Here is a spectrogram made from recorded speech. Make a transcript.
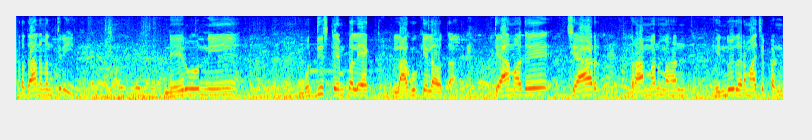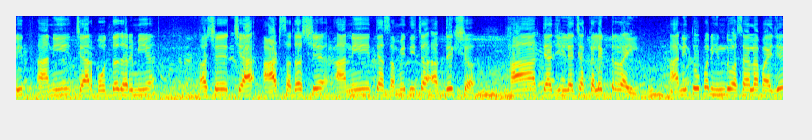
प्रधानमंत्री नेहरूंनी बुद्धिस्ट टेम्पल ॲक्ट लागू केला होता. त्यामध्ये चार ब्राह्मण महंत हिंदू धर्माचे पंडित आणि चार बौद्ध धर्मीय असे चा आठ सदस्य आणि त्या समितीचा अध्यक्ष हा त्या जिल्ह्याचा कलेक्टर राहील. आणि तो पण हिंदू असायला पाहिजे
